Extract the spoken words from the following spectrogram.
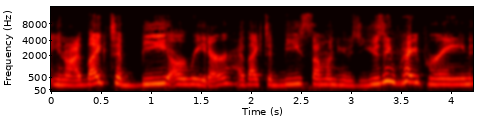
You know, I'd like to be a reader. I'd like to be someone who's using my brain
